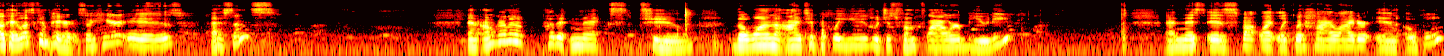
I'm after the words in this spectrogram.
Okay, let's compare it. So here is Essence. And I'm going to put it next to the one that I typically use, which is from Flower Beauty. And this is Spotlight Liquid Highlighter in Opal.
